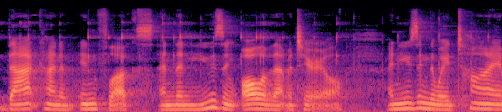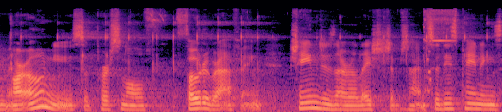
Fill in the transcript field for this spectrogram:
That kind of influx, and then using all of that material, and using the way time, our own use of personal photographing, changes our relationship to time. So these paintings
